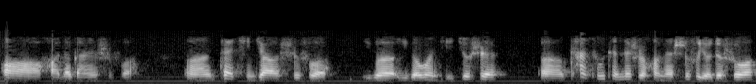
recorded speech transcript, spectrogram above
哦，好的，感恩师傅。嗯、再请教师傅一个一个问题，就是呃，看图腾的时候呢，师傅有的说，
